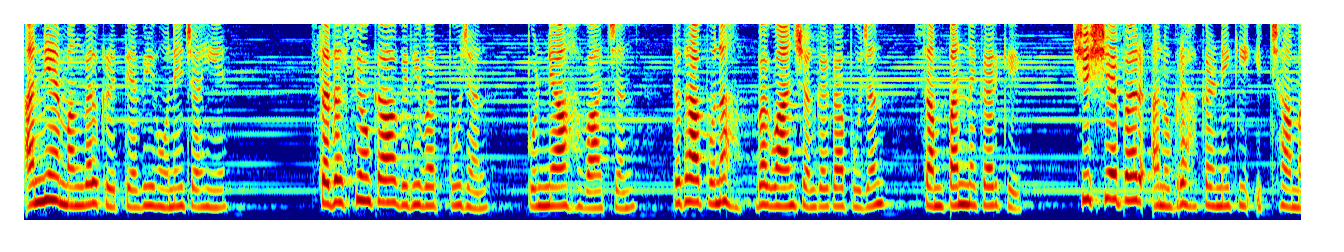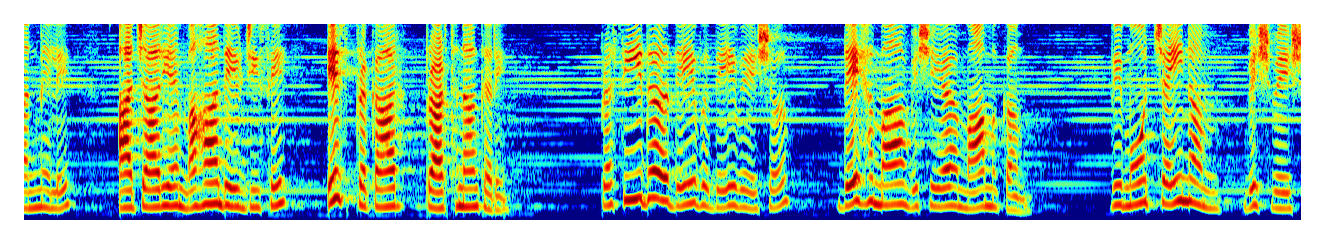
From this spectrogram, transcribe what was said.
अन्य मंगल कृत्य भी होने चाहिए। सदस्यों का विधिवत पूजन, पुण्याह वाचन तथा पुनः भगवान शंकर का पूजन संपन्न करके शिष्य पर अनुग्रह करने की इच्छा मन में ले, आचार्य महादेव जी से इस प्रकार प्रार्थना करें। प्रसीद देव देवेश, देहमा विषय मामकम, विमोचैनम विश्वेश,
